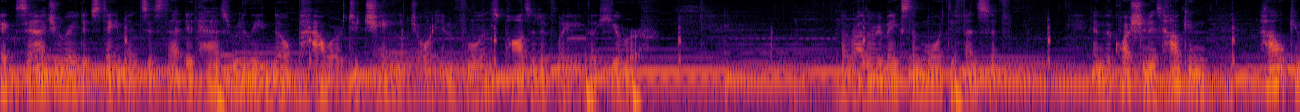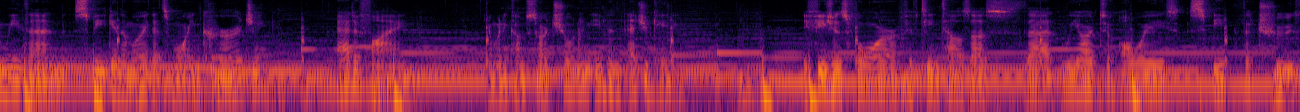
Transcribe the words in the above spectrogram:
exaggerated statements is that it has really no power to change or influence positively the hearer, but rather it makes them more defensive. And the question is how can how can we then speak in a way that's more encouraging, edifying, and when it comes to our children, even educating? Ephesians 4:15 tells us that we are to always speak the truth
